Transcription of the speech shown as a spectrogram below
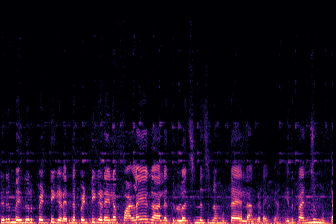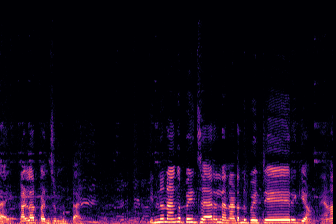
திரும்ப இது ஒரு பெட்டி கடை. இந்த பெட்டி கடையில் பழைய காலத்தில் உள்ள சின்ன சின்ன முட்டாய் எல்லாம் கிடைக்கும். இது பஞ்சு முட்டாய். கலர் பஞ்சு முட்டாய். இன்னும் நாங்கள் போய் சேரல நடந்து போயிட்டே இருக்கோம். ஏன்னா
